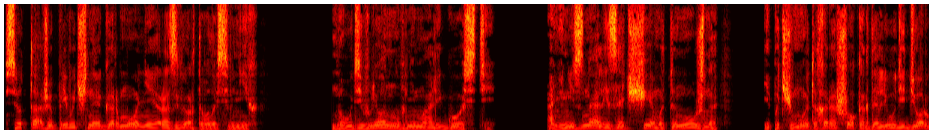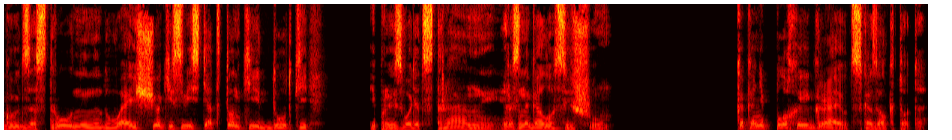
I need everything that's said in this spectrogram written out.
Все та же привычная гармония развертывалась в них. Но удивленно внимали гости. Они не знали, зачем это нужно и почему это хорошо, когда люди дергают за струны, надувая щеки, свистят тонкие дудки и производят странный, разноголосый шум. «Как они плохо играют», — сказал кто-то.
